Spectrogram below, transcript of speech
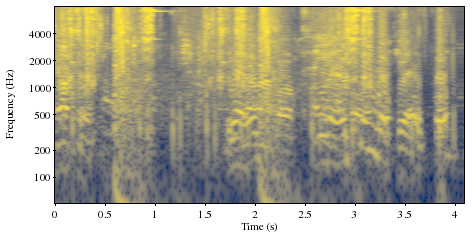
대학교. 이거, 이거, 하고, 이거 카이하고. 오픈 볼게요, 오픈.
